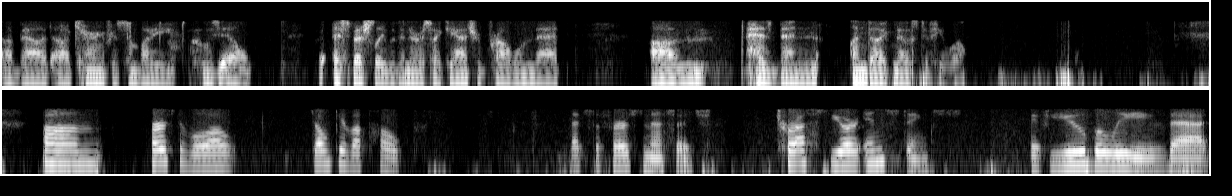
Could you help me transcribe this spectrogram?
about uh, caring for somebody who's ill, especially with a neuropsychiatric problem that um, has been undiagnosed, if you will. Um, first of all, don't give up hope. That's the first message. Trust your instincts. If you believe that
